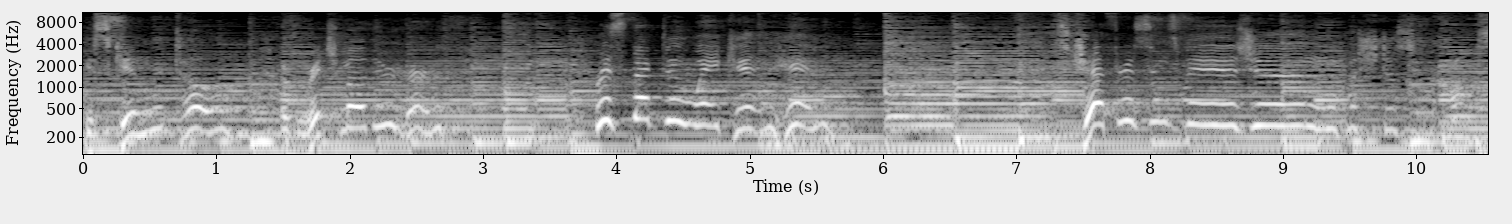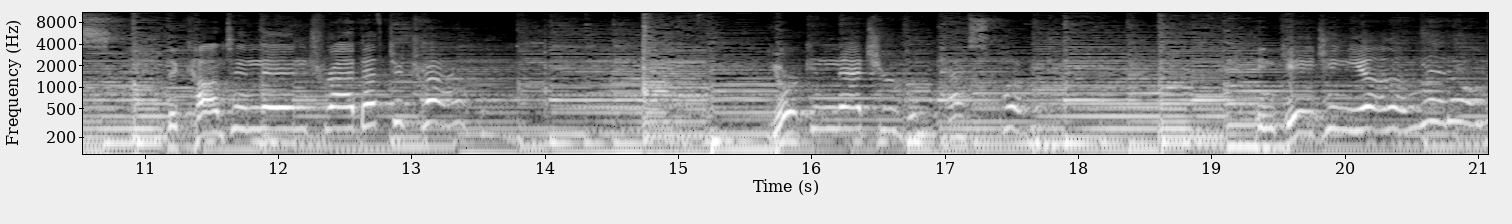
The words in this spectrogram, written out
His skin the tone of rich Mother Earth. Respect awakened him. As Jefferson's vision pushed us across the continent, tribe after tribe. York a natural passport, engaging young and old.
